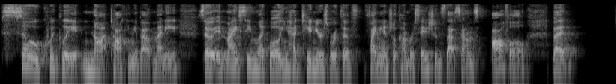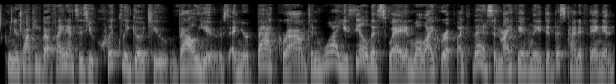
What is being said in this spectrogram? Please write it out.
so quickly not talking about money. So it might seem like, well, you had 10 years worth of financial conversations. That sounds awful. But when you're talking about finances, you quickly go to values and your background and why you feel this way. And well, I grew up like this and my family did this kind of thing. And,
